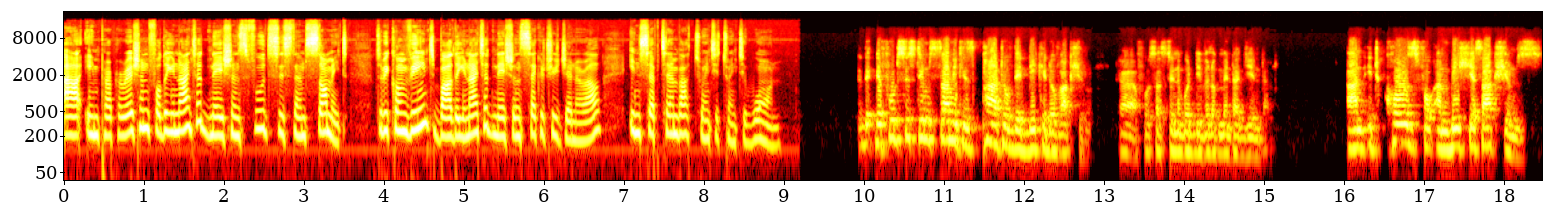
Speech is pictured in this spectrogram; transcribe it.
are in preparation for the United Nations Food Systems Summit to be convened by the United Nations Secretary General in September 2021. The, the Food Systems Summit is part of the Decade of Action uh, for Sustainable Development Agenda. And it calls for ambitious actions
